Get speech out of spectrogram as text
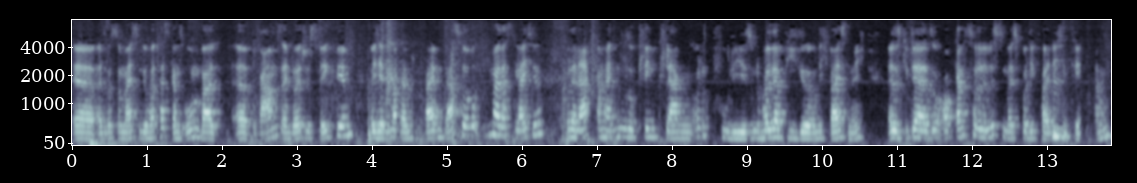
äh, also was du am meisten gehört hast, ganz oben war äh, Brahms, ein deutsches Requiem, weil ich halt immer beim Schreiben das höre, immer das gleiche. Und danach kam halt nur so Kling Klang und Pudis und Holger Biege und ich weiß nicht. Also es gibt ja so auch ganz tolle Listen bei Spotify, die ich mhm. empfehlen kann.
